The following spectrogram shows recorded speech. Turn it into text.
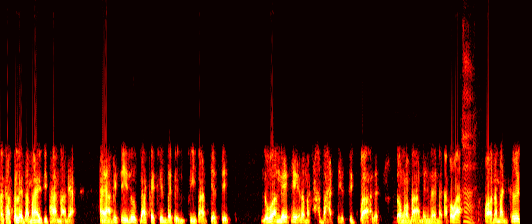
นะครับ ก็เลยทำให้ที่ผ่านมาเนี่ย IRPC ลูกดักเกิดขึ้นไปถึง4บาท70หรือว่าเละเทะเรามาบาท70กว่าเลยลงมาบาทหนึ่งเลยนะครับ เพราะว่าค่ะพอน้ำมันขึ้น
